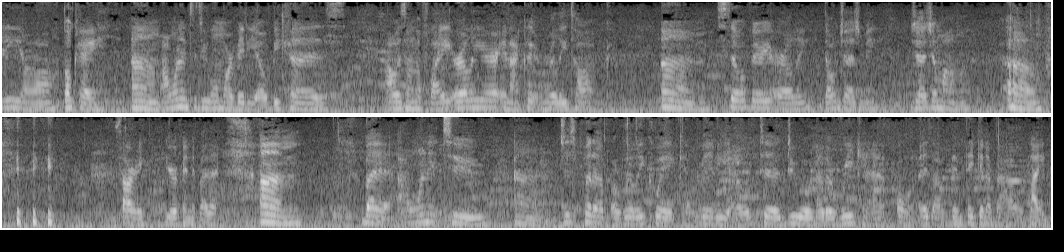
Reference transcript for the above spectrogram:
Hey y'all. Okay. Um, I wanted to do one more video because I was on the flight earlier and I couldn't really talk. Um, still very early. Don't judge me. Judge your mama. Um, sorry you're offended by that. Um, but I wanted to um, just put up a really quick video to do another recap on as I've been thinking about like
